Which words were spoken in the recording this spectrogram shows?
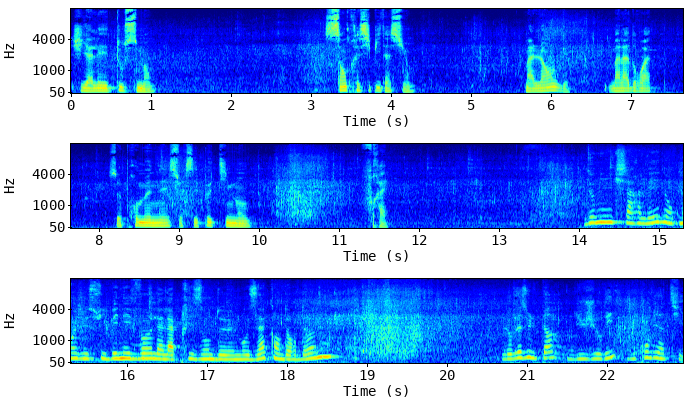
J'y allais doucement, sans précipitation. Ma langue, maladroite, se promenait sur ces petits monts frais. Dominique Charlet, donc moi je suis bénévole à la prison de Mozac en Dordogne. Le résultat du jury vous convient-il?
